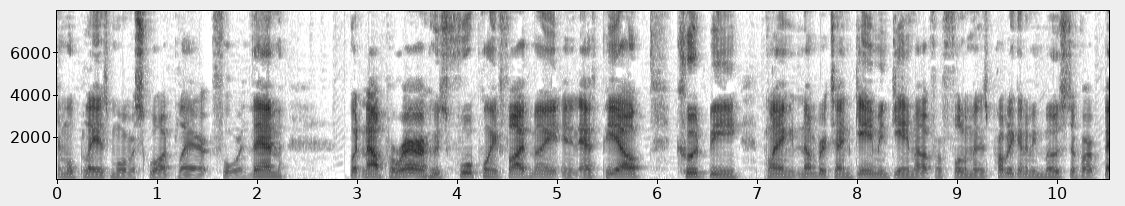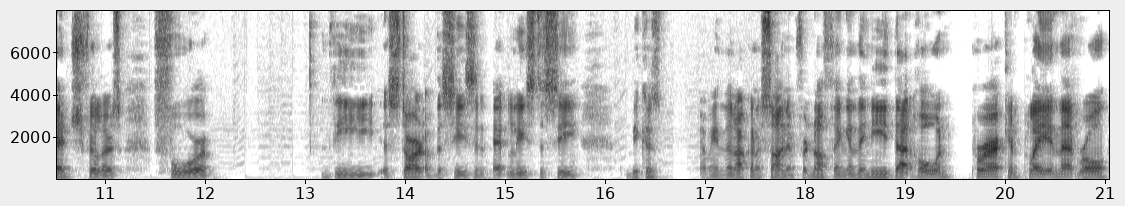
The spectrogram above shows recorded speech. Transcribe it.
and will play as more of a squad player for them. But now Pereira, who's 4.5 million in FPL, could be playing number 10 game in game out for Fulham, and is probably going to be most of our bench fillers for the start of the season, at least to see, because I mean they're not going to sign him for nothing, and they need that hole, and Pereira can play in that role,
